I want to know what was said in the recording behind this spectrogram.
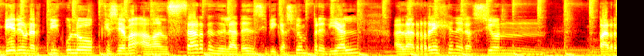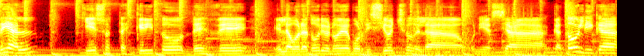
Viene un artículo que se llama Avanzar desde la densificación predial a la regeneración barrial, que eso está escrito desde el laboratorio 9x18 de la Universidad Católica.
